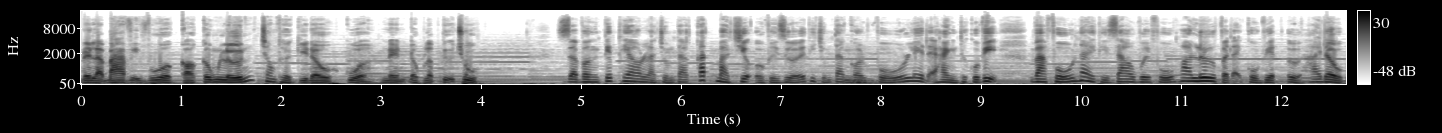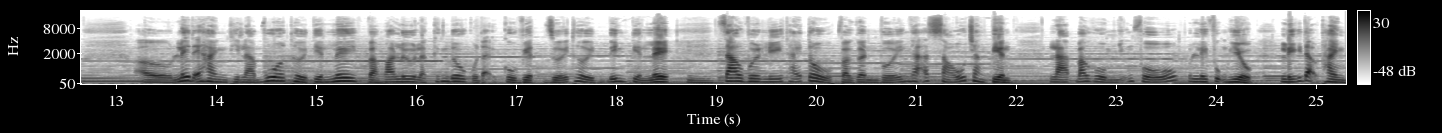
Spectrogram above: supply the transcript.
Đây là ba vị vua có công lớn trong thời kỳ đầu của nền độc lập tự chủ. Dạ vâng, tiếp theo là chúng ta cắt bà Triệu ở phía dưới thì chúng ta ừ. còn phố Lê Đại Hành thưa quý vị. Và phố này thì giao với phố Hoa Lư và Đại Cổ Việt ở hai đầu. Ờ, Lê Đại Hành thì là vua thời Tiền Lê và Hoa Lư là kinh đô của Đại Cổ Việt dưới thời Đinh Tiền Lê. Ừ. Giao với Lý Thái Tổ và gần với ngã sáu Tràng Tiền là bao gồm những phố Lê Phụng Hiểu, Lý Đạo Thành,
